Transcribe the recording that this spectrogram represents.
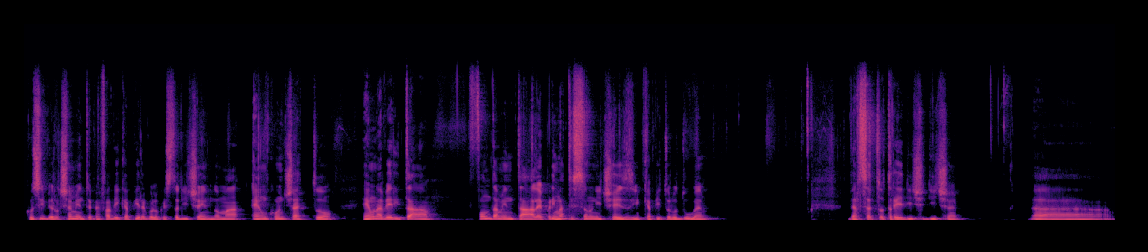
così velocemente per farvi capire quello che sto dicendo, ma è un concetto, è una verità fondamentale. Prima Tessalonicesi, capitolo 2, versetto 13, dice, uh,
